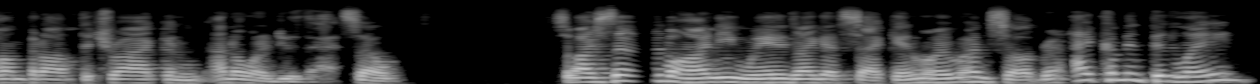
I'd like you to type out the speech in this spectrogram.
pump it off the track and I don't want to do that. So so I step behind, he wins, I get second. I run celebrate. I come in pit lane.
